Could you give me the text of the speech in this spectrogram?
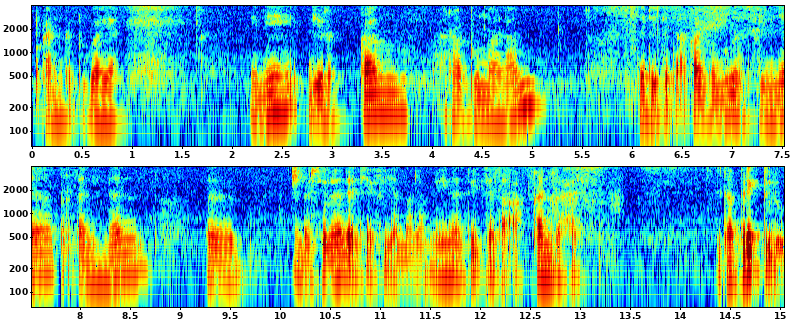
pekan kedua ya. Ini direkam Rabu malam. Jadi kita akan tunggu hasilnya pertandingan eh, Barcelona dan Sevilla malam ini nanti kita akan bahas. Kita break dulu.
